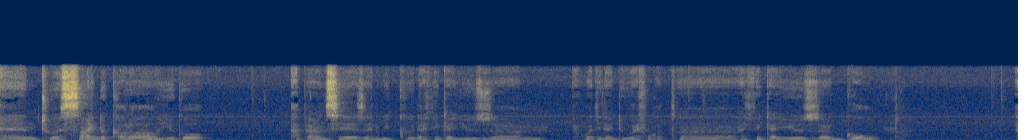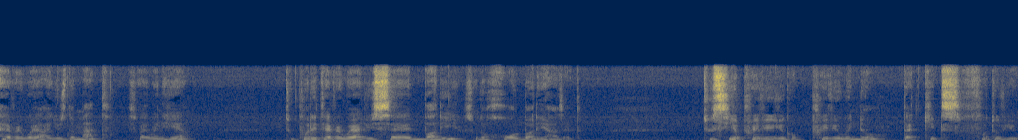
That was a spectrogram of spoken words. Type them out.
And to assign the color you go appearances and we could I think I use um, what did I do? I forgot. Uh, I think I use uh, gold everywhere. I use the mat. so I went here. To put it everywhere you say body so the whole body has it. To see a preview you go preview window. That kicks photo view.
